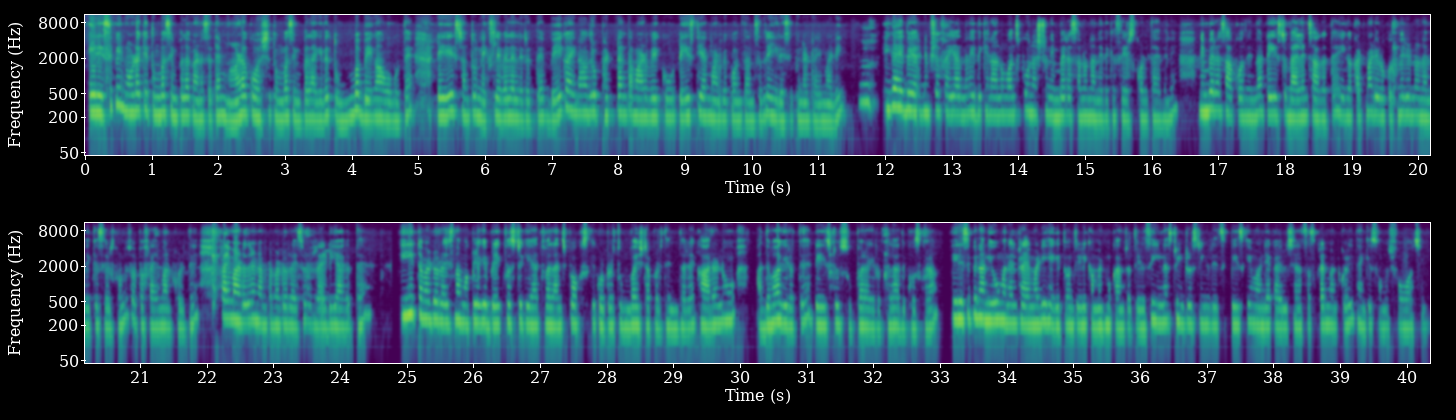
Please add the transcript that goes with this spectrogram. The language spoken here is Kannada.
ಈ ರೆಸಿಪಿ ನೋಡೋಕ್ಕೆ ತುಂಬ ಸಿಂಪಲಾಗಿ ಕಾಣಿಸುತ್ತೆ. ಮಾಡೋಕ್ಕೂ ಅಷ್ಟೇ ತುಂಬ ಸಿಂಪಲ್ ಆಗಿದೆ. ತುಂಬ ಬೇಗ ಆಗೋಗುತ್ತೆ. ಟೇಸ್ಟ್ ಅಂತೂ ನೆಕ್ಸ್ಟ್ ಲೆವೆಲಲ್ಲಿರುತ್ತೆ ಬೇಗ ಏನಾದರೂ ಪಟ್ ಅಂತ ಮಾಡಬೇಕು ಟೇಸ್ಟಿಯಾಗಿ ಮಾಡಬೇಕು ಅಂತ ಅನ್ಸಿದ್ರೆ ಈ ರೆಸಿಪಿನ ಟ್ರೈ ಮಾಡಿ. ಈಗ ಇದು ಎರಡು ನಿಮಿಷ ಫ್ರೈ ಆದಮೇಲೆ ಇದಕ್ಕೆ ನಾನು ಒಂದು ಸ್ಪೂನ್ ಅಷ್ಟು ನಿಂಬೆ ರಸನೂ ನಾನು ಇದಕ್ಕೆ ಸೇರಿಸ್ಕೊಳ್ತಾ ಇದ್ದೀನಿ. ನಿಂಬೆ ರಸ ಹಾಕೋದ್ರಿಂದ ಟೇಸ್ಟ್ ಬ್ಯಾಲೆನ್ಸ್ ಆಗುತ್ತೆ. ಈಗ ಕಟ್ ಮಾಡಿರೋ ಕೊತ್ತಂಬರಿನೂ ನಾನು ಅದಕ್ಕೆ ಸೇರಿಸ್ಕೊಂಡು ಸ್ವಲ್ಪ ಫ್ರೈ ಮಾಡ್ಕೊಳ್ತೀನಿ. ಫ್ರೈ ಮಾಡಿದ್ರೆ ನಮ್ಮ ಟೊಮೆಟೊ ರೈಸು ರೆಡಿ ಆಗುತ್ತೆ. ಈ ಟೊಮೆಟೊ ರೈಸ್ನ ಮಕ್ಕಳಿಗೆ ಬ್ರೇಕ್ಫಾಸ್ಟಿಗೆ ಅಥವಾ ಲಂಚ್ ಬಾಕ್ಸ್ಗೆ ಕೊಟ್ಟರೆ ತುಂಬ ಇಷ್ಟಪಟ್ಟು ತಿಂತಾರೆ. ಕಾರಣ ಹದವಾಗಿರುತ್ತೆ ಟೇಸ್ಟು ಸೂಪರ್ ಆಗಿರುತ್ತಲ್ಲ ಅದಕ್ಕೋಸ್ಕರ. ಈ ರೆಸಿಪಿ ನಾನು ನೀವು ಮನೇಲಿ ಟ್ರೈ ಮಾಡಿ ಹೇಗಿತ್ತು ಅಂತ ಹೇಳಿ ಕಮೆಂಟ್ ಮುಖಾಂತರ ತಿಳಿಸಿ. ಇನ್ನಷ್ಟು ಇಂಟ್ರೆಸ್ಟಿಂಗ್ ರೆಸಿಪೀಸ್ಗೆ ಮಂಡ್ಯ ಕಾಯಿ ರುಚಿನ ಸಬ್ಸ್ಕ್ರೈಬ್ ಮಾಡ್ಕೊಳ್ಳಿ. Thank you so much for watching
